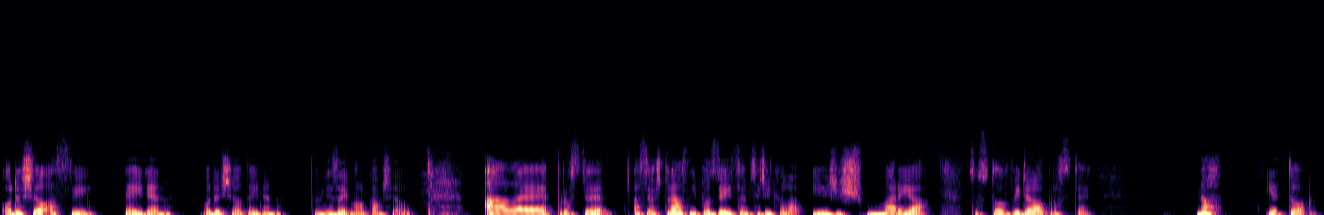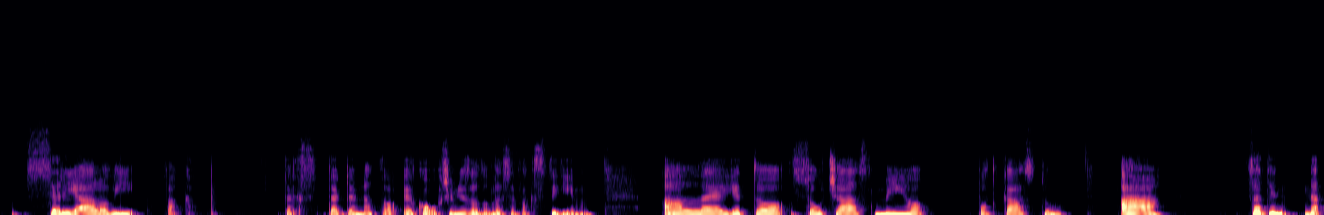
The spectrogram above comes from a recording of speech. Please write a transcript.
odešel asi týden, odešel týden, to mě zajímalo, kam šel. Ale prostě asi o 14 dní později jsem si říkala, Ježíš Maria, co z toho vydala prostě. No, je to seriálový fuck up. Tak, tak jdem na to. Jako upřímně za tohle se fakt stydím. Ale je to součást mýho podcastu a za, ty, na,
